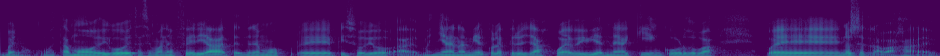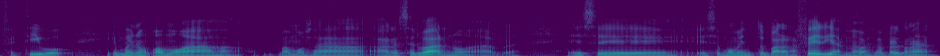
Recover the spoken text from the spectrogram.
bueno, como estamos, digo, esta semana en feria, tendremos episodios mañana, miércoles, pero ya jueves y viernes aquí en Córdoba pues no se trabaja, efectivo Y bueno, vamos a, vamos a, reservar ese, ese momento para la feria, me vas a perdonar.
